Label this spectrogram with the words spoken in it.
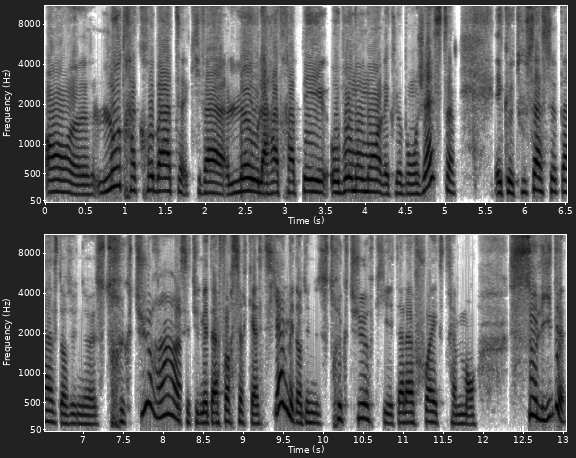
en euh, l'autre acrobate qui va le ou la rattraper au bon moment avec le bon geste, et que tout ça se passe dans une structure, hein, c'est une métaphore circassienne, mais dans une structure qui est à la fois extrêmement solide,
